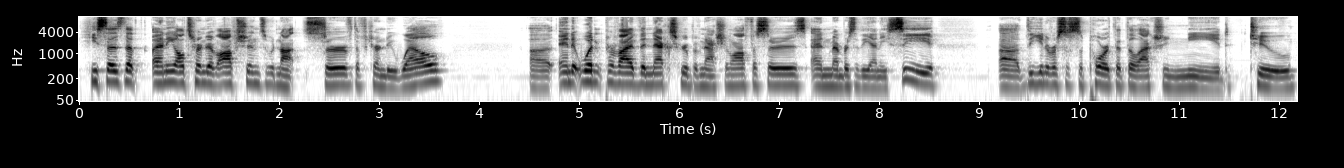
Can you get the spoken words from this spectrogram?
he says that any alternative options would not serve the fraternity well, uh, and it wouldn't provide the next group of national officers and members of the NEC uh, the universal support that they'll actually need to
